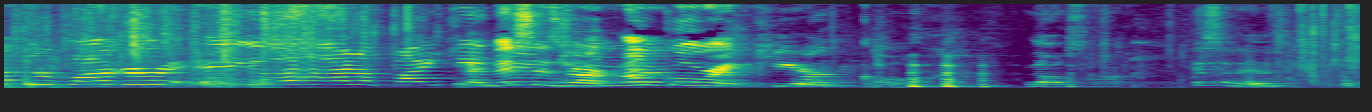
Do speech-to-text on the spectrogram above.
up the water and you had a bite. And this is our uncle right here. No, it's not. Yes, it is.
